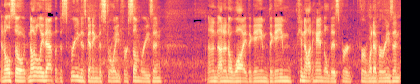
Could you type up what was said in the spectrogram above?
And also, not only that, but the screen is getting destroyed for some reason. I don't, I don't know why. The game the game cannot handle this for, for whatever reason.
